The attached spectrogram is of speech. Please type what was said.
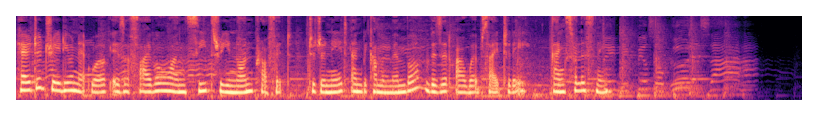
Heritage Radio Network is a 501c3 nonprofit. To donate and become a member, visit our website today. Thanks for listening.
